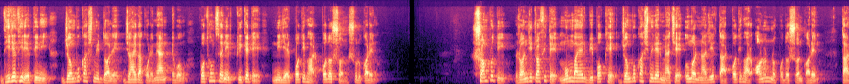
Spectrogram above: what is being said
ধীরে ধীরে তিনি জম্মু কাশ্মীর দলে জায়গা করে নেন এবং প্রথম শ্রেণির ক্রিকেটে নিজের প্রতিভার প্রদর্শন শুরু করেন। সম্প্রতি রঞ্জি ট্রফিতে মুম্বাইয়ের বিপক্ষে জম্মু কাশ্মীরের ম্যাচে উমর নাজির তার প্রতিভার অনন্য প্রদর্শন করেন। তার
